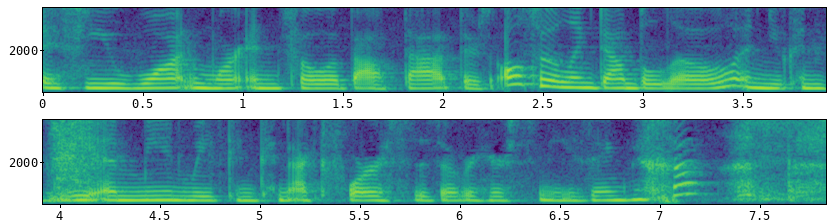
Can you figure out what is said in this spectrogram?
if you want more info about that, there's also a link down below, and you can DM me and we can connect. Forrest is over here sneezing.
